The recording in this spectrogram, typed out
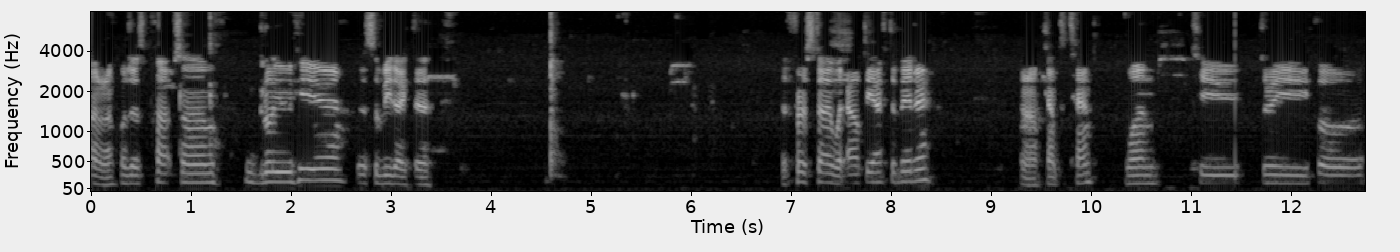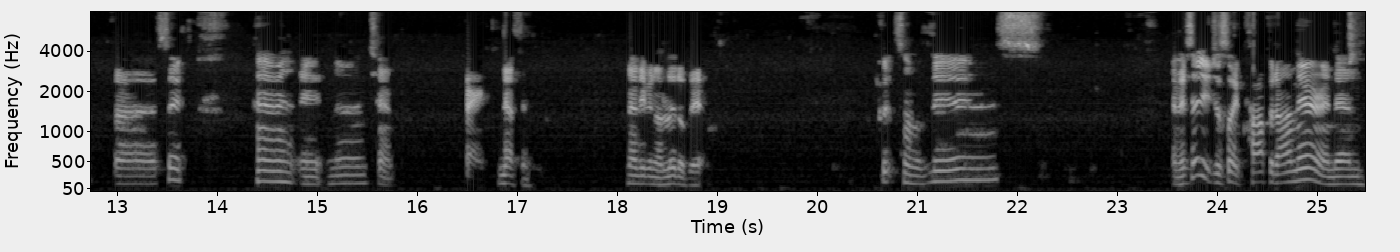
I don't know, we'll just pop some glue here. This will be like the the first guy without the activator. I don't know, count to 10. 1, 2, 3, 4, 5, 6, 7, 8, 9, 10. Bang, nothing. Not even a little bit. Put some of this. And they said you just like pop it on there and then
